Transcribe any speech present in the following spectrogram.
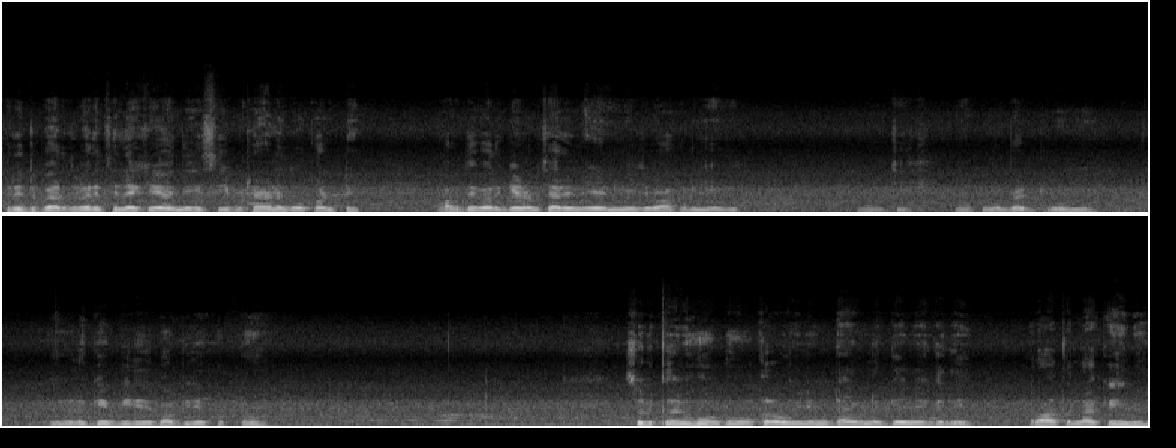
ਫਿਰ ਇਹ ਦੁਪਹਿਰ ਦੁਪਹਿਰ ਇੱਥੇ ਲੈ ਕੇ ਆਂਦੇ ਸੀ ਬਿਠਾਣੇ 2 ਘੰਟੇ। ਆਪਦੇ ਵਰਗੇ ਨੇ ਵਿਚਾਰੇ ਨਿਆਣੀ ਜਵਾਖੜੀ ਹੈਗੀ ਜੀ ਆਪਣਾ ਬੈਡਰੂਮ ਇਹਨਾਂ ਲੱਗੇ ਵੀਰੇ ਦੇ ਭਾਬੀ ਦੇ ਫੋਟੋ। ਸੁਣ ਕੇ ਹੋਮ ਟੂਰ ਕਰਾਉਂਗੀ, ਜਿਵੇਂ ਟਾਈਮ ਲੱਗਿਆ ਜਿਵੇਂ ਕਦੇ ਰਾਤ ਲਾ ਕੇ ਨਾ,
